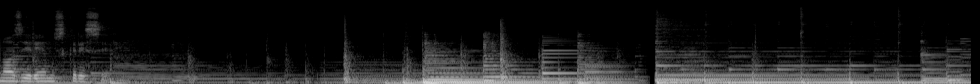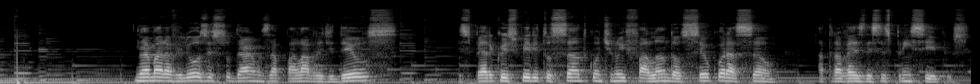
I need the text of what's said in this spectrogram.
nós iremos crescer. Não é maravilhoso estudarmos a palavra de Deus? Espero que o Espírito Santo continue falando ao seu coração através desses princípios.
